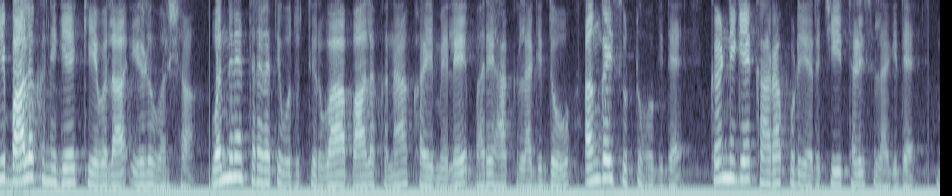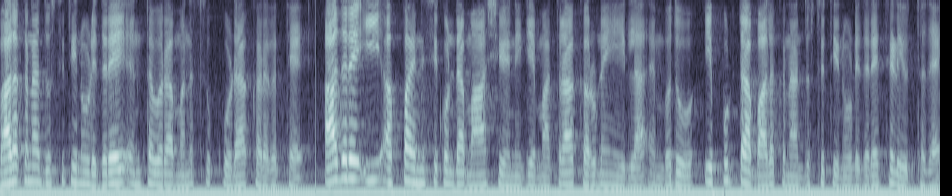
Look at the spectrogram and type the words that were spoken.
ಈ ಬಾಲಕನಿಗೆ ಕೇವಲ ಏಳು ವರ್ಷ. ಒಂದನೇ ತರಗತಿ ಓದುತ್ತಿರುವ ಬಾಲಕನ ಕೈ ಮೇಲೆ ಬರೆ ಹಾಕಲಾಗಿದ್ದು ಅಂಗೈ ಸುಟ್ಟು ಹೋಗಿದೆ. ಕಣ್ಣಿಗೆ ಖಾರಾಪುಡಿ ಎರಚಿ ಥಳಿಸಲಾಗಿದೆ. ಬಾಲಕನ ದುಸ್ಥಿತಿ ನೋಡಿದರೆ ಎಂಥವರ ಮನಸ್ಸು ಕೂಡ ಕರಗುತ್ತೆ. ಆದರೆ ಈ ಅಪ್ಪ ಎನಿಸಿಕೊಂಡ ಮಹಾಶಯನಿಗೆ ಮಾತ್ರ ಕರುಣೆಯೇ ಇಲ್ಲ ಎಂಬುದು ಈ ಪುಟ್ಟ ಬಾಲಕನ ದುಸ್ಥಿತಿ ನೋಡಿದರೆ ತಿಳಿಯುತ್ತದೆ.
